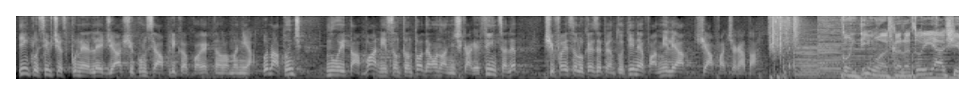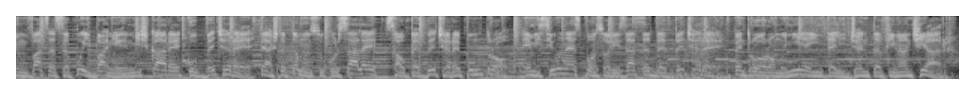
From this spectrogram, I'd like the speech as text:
inclusiv ce spune legea și cum se aplică corect în România. Până atunci, nu uita, banii sunt întotdeauna în mișcare. Fii înțelept și fă să lucreze pentru tine, familia și afacerea ta. Continuă călătoria și învață să pui banii în mișcare cu BCR. Te așteptăm în sucursale sau pe bcr.ro. Emisiune sponsorizată de BCR pentru o Românie inteligentă financiar.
